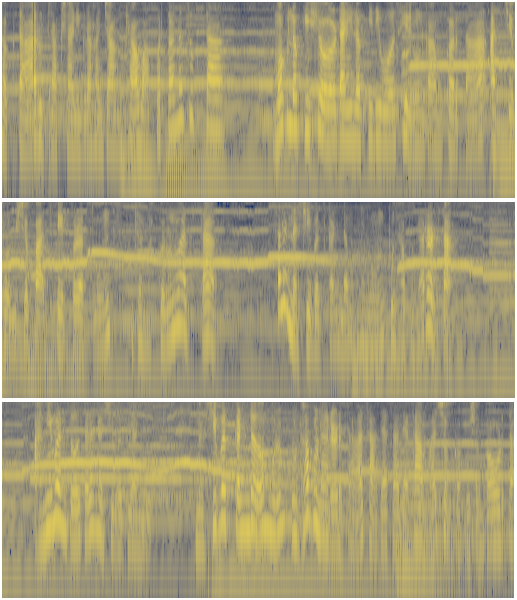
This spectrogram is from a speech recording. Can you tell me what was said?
थकता रुद्राक्ष आणि ग्रहांच्या अंगठ्या वापरताना चुकता. मग लकी शर्ट आणि लकी दिवस हेरून काम करता आजचे भविष्य पाच पेपरातून जमा करून वाचता. चला नशीबच कंड म्हणून पुन्हा पुन्हा रडता. आम्ही म्हणतो चला नशीबच गांडू नशीबच कंड म्हणून पुन्हा पुन्हा रडता साध्या साध्या कामात शंका कुशंका ओढता.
